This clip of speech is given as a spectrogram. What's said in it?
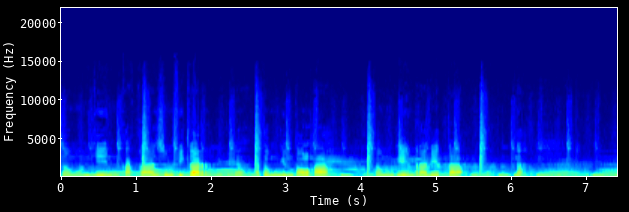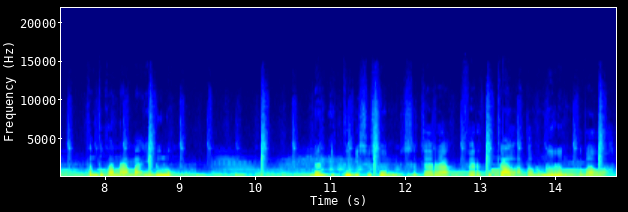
atau mungkin kakak Zulfikar gitu ya. Atau mungkin Tolha atau mungkin Radeta gitu. nah tentukan namanya dulu. Dan itu disusun secara vertikal atau menurun ke bawah.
